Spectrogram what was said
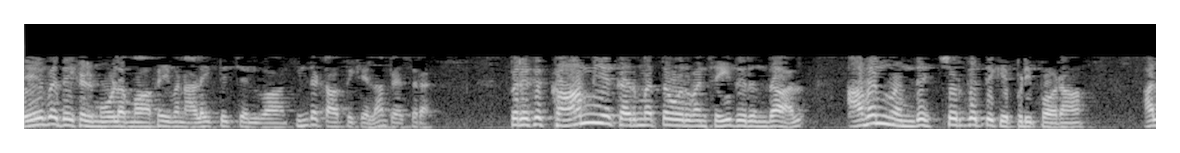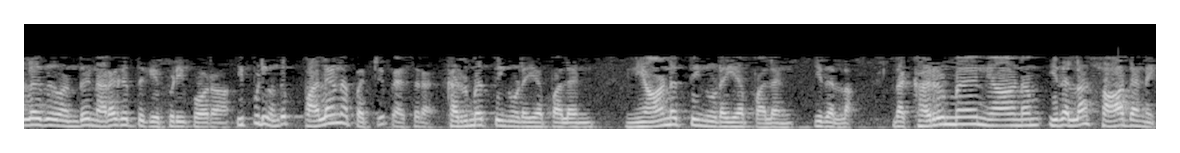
தேவதைகள் மூலமாக இவன் அழைத்து செல்வான் இந்த டாபிக் எல்லாம் பேசுற பிறகு காமிய கர்மத்தை ஒருவன் செய்திருந்தால் அவன் வந்து சொர்க்கத்துக்கு எப்படி போறான்? அல்லது வந்து நரகத்துக்கு எப்படி போறான்? இப்படி வந்து பலனை பற்றி பேசுற கர்மத்தினுடைய பலன் ஞானத்தினுடைய பலன் இதெல்லாம். இந்த கர்ம ஞானம் இதெல்லாம் சாதனை.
